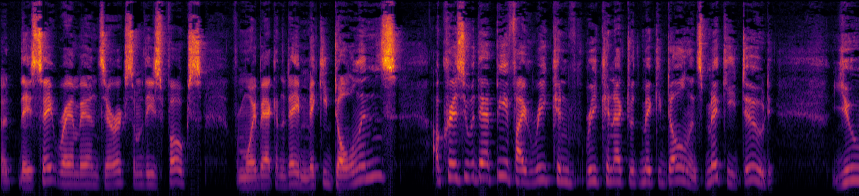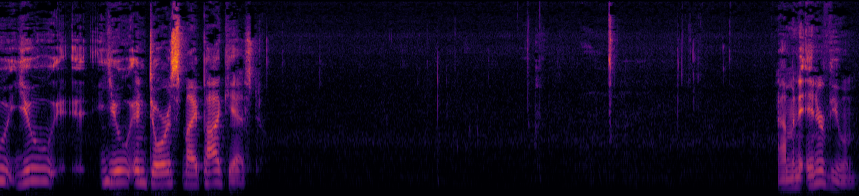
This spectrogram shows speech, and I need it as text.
Uh, they say Ray Manzarek, some of these folks from way back in the day, Mickey Dolenz. How crazy would that be if I recon- reconnect with Mickey Dolenz? Mickey, dude, you you you endorsed my podcast. I'm going to interview him.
